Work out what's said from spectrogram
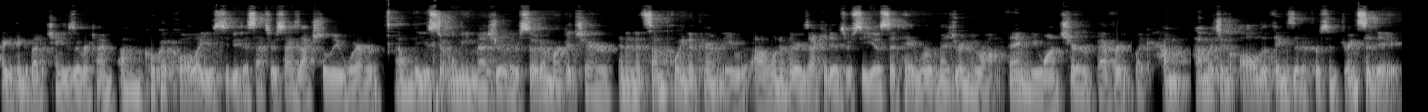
how you think about it changes over time. Um, Coca Cola used to do this exercise actually, where um, they used to only measure their soda market share, and then at some point, apparently, uh, one of their executives or CEO said, "Hey, we're measuring the wrong thing. We want share of beverage. Like how how much of all the things that a person drinks a day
